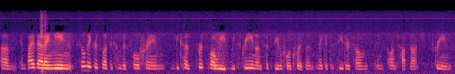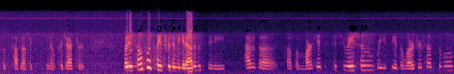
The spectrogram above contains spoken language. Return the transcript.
Um, and by that I mean filmmakers love to come to Full Frame because first of all we, we screen on such beautiful equipment and they get to see their films in, on top-notch screens with top-notch you know projectors. But it's also a place for them to get out of the city, out of a of a market situation where you see at the larger festivals,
